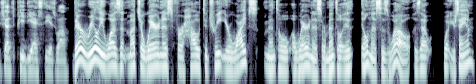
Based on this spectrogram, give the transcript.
she had PTSD as well. There really wasn't much awareness for how to treat your wife's mental awareness or mental I- illness as well. Is that what you're saying?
